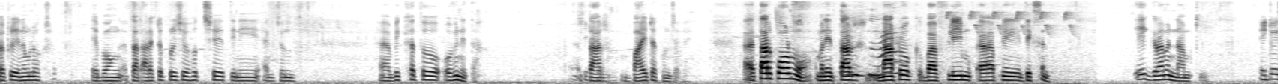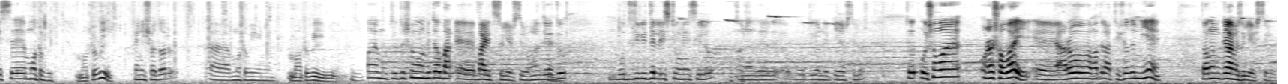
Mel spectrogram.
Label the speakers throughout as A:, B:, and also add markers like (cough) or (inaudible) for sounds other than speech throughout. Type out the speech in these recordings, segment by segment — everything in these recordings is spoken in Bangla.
A: ডক্টর এনামুল হক এবং তার আরেকটা পরিচয় হচ্ছে তিনি একজন বিখ্যাত অভিনেতা। তার বাড়িটা কোন জায়গায়? তার কর্ম মানে তার নাটক বা ফিল্ম আপনি দেখছেন? এই গ্রামের নাম কি?
B: এটা হচ্ছে মোটবি।
A: মটবি?
B: ফেনী সদর মোটবি ইউনিয়ন।
A: মটবি ইউনিয়ন।
B: ওই মুক্তিযুদ্ধের সময় উনি তো বাড়িতে চলে এসেছিল ওনার যেহেতু বুদ্ধিজীবীদের লিস্ট উনি ছিল ওনাদের বুদ্ধি অনেকে আসছিল। তো ওই সময় ওনারা সবাই আরও আমাদের আত্মীয় স্বজন নিয়ে তখন গ্রামে চলে এসেছিল।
